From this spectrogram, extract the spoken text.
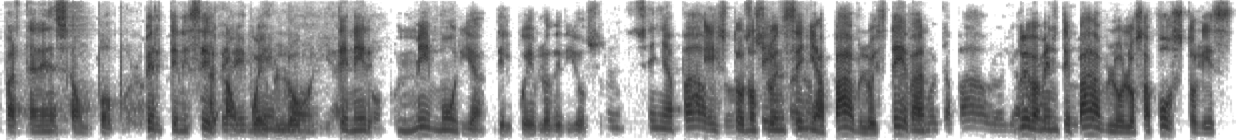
Appartenenza a un popolo. pertenecer a un pueblo, del tener memoria del pueblo de Dios. Esto nos lo enseña Pablo, Esteban, nuevamente Pablo, los apóstoles,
